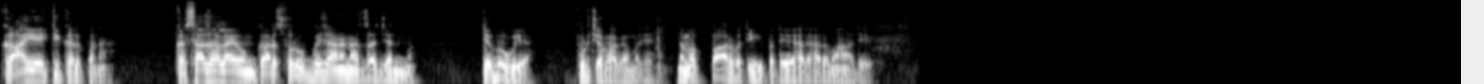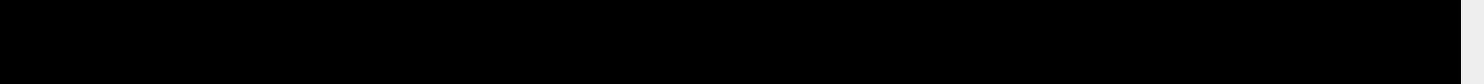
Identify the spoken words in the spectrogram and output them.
काय आहे ती कल्पना? कसा झालाय ओंकार स्वरूप गजाननाचा जन्म? ते बघूया पुढच्या भागामध्ये. नम पार्वती पते हर हर महादेव.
